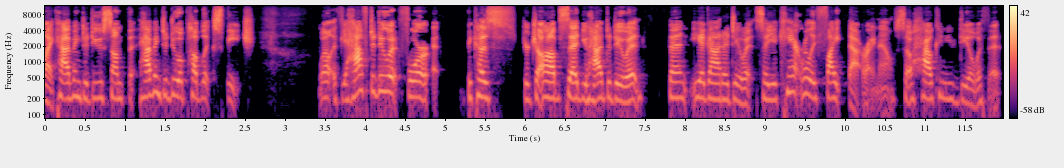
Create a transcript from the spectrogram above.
like having to do something having to do a public speech. Well if you have to do it for because your job said you had to do it then you got to do it. So you can't really fight that right now. So how can you deal with it?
